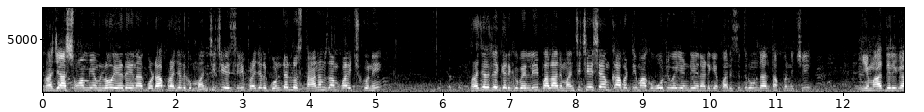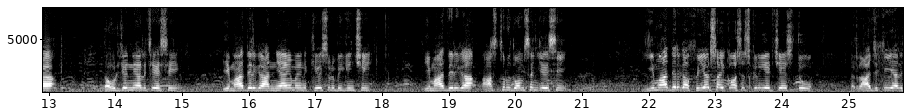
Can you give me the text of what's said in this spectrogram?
ప్రజాస్వామ్యంలో ఏదైనా కూడా ప్రజలకు మంచి చేసి ప్రజల గుండెల్లో స్థానం సంపాదించుకుని ప్రజల దగ్గరికి వెళ్ళి ఫలాని మంచి చేశాం కాబట్టి మాకు ఓటు వేయండి అని అడిగే పరిస్థితులు ఉండాలి తప్పనిచ్చి. ఈ మాదిరిగా దౌర్జన్యాలు చేసి ఈ మాదిరిగా అన్యాయమైన కేసులు బిగించి ఈ మాదిరిగా ఆస్తులు ధ్వంసం చేసి ఈ మాదిరిగా ఫియర్ సైకాసిస్ క్రియేట్ చేస్తూ రాజకీయాలు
